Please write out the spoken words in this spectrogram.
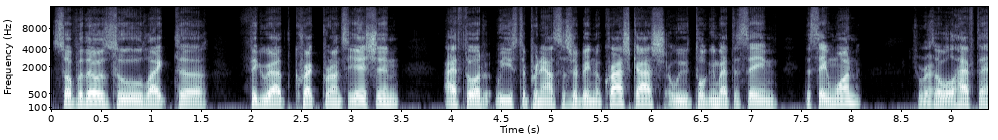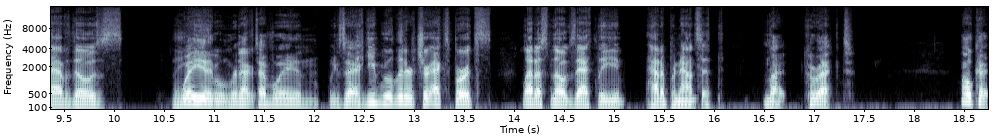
So for those who like to figure out the correct pronunciation, I thought we used to pronounce this Rabbeinu Krashkash. Are we talking about the same the same one? Correct. So we'll have to have those way in. We'll have to have way in. Exactly. Hebrew literature experts let us know exactly how to pronounce it. Right. Correct. Okay.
